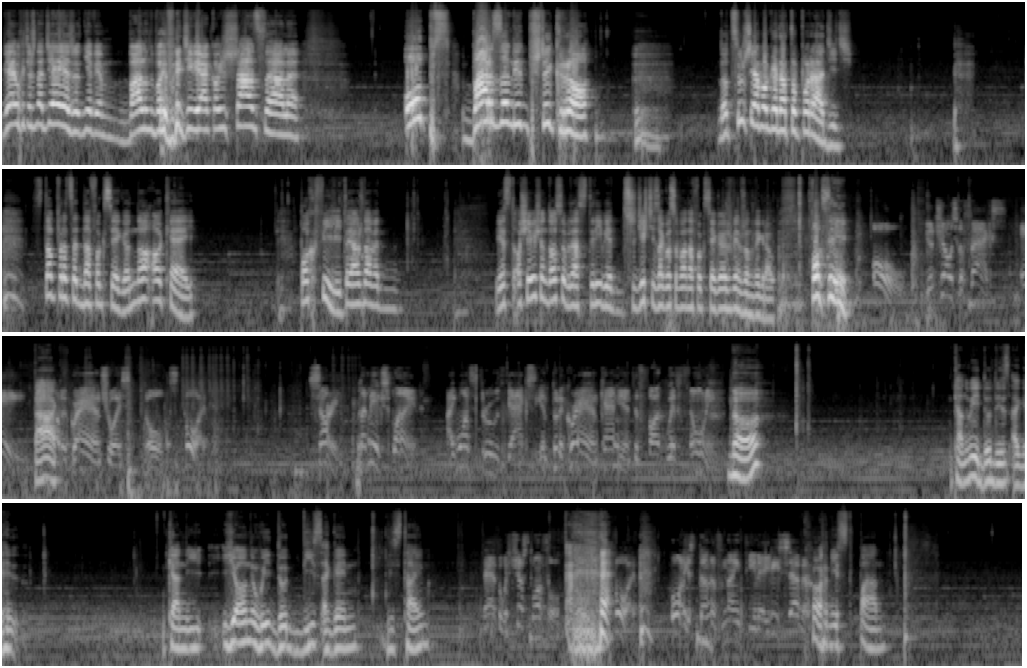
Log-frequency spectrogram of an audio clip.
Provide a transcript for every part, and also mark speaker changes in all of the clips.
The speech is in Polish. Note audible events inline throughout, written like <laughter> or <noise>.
Speaker 1: miałem chociaż nadzieję, że nie wiem, Balloon Boy <laughs> będzie miał jakąś szansę, ale... Ups! Bardzo mi przykro! No cóż ja mogę na to poradzić? 100% na Foxiego, no okej. Po chwili, to ja już nawet... Jest 80 osób na streamie, 30 zagłosowało na Foxiego, już wiem, że on wygrał. Foxy!
Speaker 2: You chose the facts. A.
Speaker 1: Tak.
Speaker 2: What a grand choice, old sport. Sorry, let me explain. I once threw Jaxie into the Grand Canyon to fuck with Phony.
Speaker 1: No. Can we do this again? Can y- Yon we do this again this time?
Speaker 2: That was just awful. <laughs> Boy, horniest done of 1987.
Speaker 1: Cornist pan.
